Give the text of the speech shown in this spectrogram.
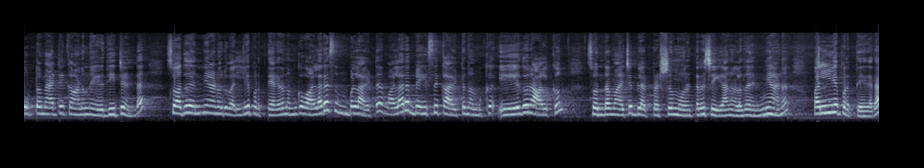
automatic ആണെന്ന് എഴുതിയിട്ടുണ്ട്. സോ അത് തന്നെയാണ് ഒരു വലിയ പ്രത്യേകത. നമുക്ക് വളരെ സിമ്പിളായിട്ട് വളരെ ബേസിക് ആയിട്ട് നമുക്ക് ഏതൊരാൾക്കും സ്വന്തമായിട്ട് ബ്ലഡ് പ്രഷർ മോണിറ്റർ ചെയ്യുക എന്നുള്ളത് തന്നെയാണ് വലിയ പ്രത്യേകത.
